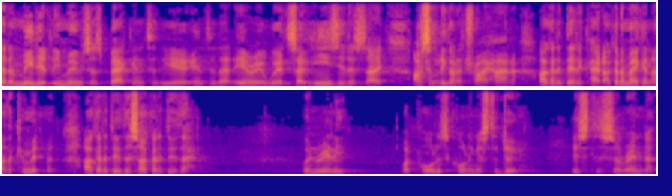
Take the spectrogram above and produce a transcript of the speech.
That immediately moves us back into, the, into that area where it's so easy to say, I've simply got to try harder. I've got to dedicate. I've got to make another commitment. I've got to do this. I've got to do that. When really, what Paul is calling us to do is to surrender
